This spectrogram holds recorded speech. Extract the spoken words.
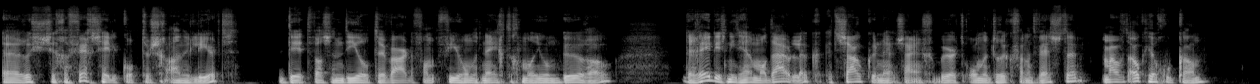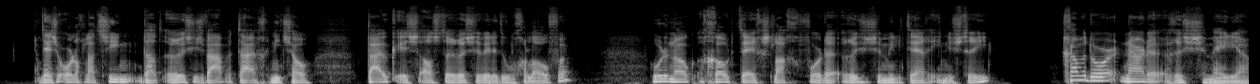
uh, Russische gevechtshelikopters geannuleerd. Dit was een deal ter waarde van 490 miljoen euro. De reden is niet helemaal duidelijk. Het zou kunnen zijn gebeurd onder druk van het Westen. Maar wat ook heel goed kan. Deze oorlog laat zien dat Russisch wapentuig niet zo puik is als de Russen willen doen geloven. Hoe dan ook, een grote tegenslag voor de Russische militaire industrie. Gaan we door naar de Russische media.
